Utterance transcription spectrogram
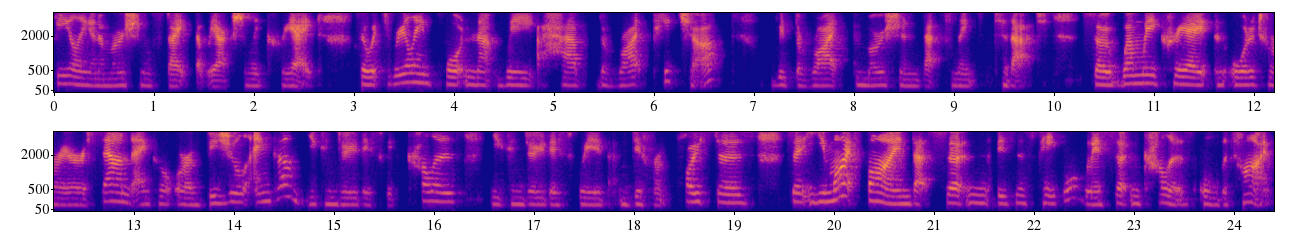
feeling and emotional state that we actually create. So it's really important that we have the right picture with the right emotion that's linked to that. So when we create an auditory or a sound anchor or a visual anchor, you can do this with colors, you can do this with different posters. So you might find that certain business people wear certain colors all the time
